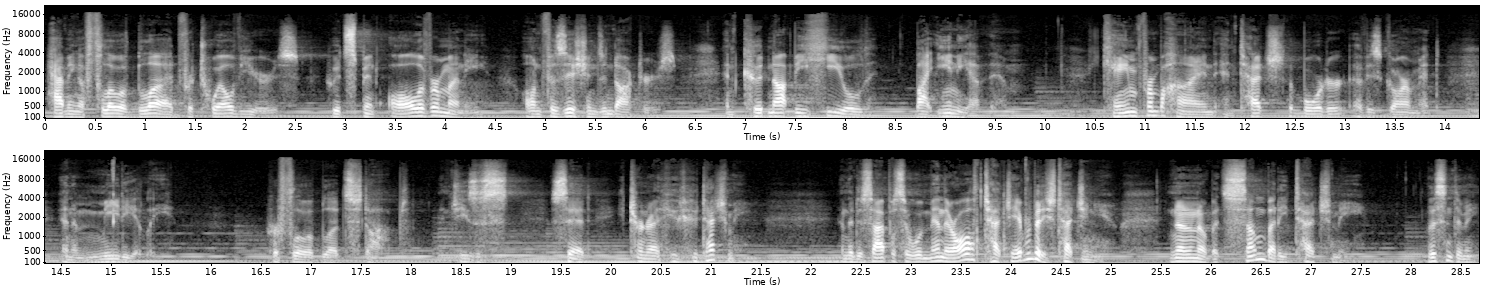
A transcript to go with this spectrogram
having a flow of blood for 12 years, who had spent all of her money on physicians and doctors and could not be healed by any of them, came from behind and touched the border of his garment, and immediately her flow of blood stopped. And Jesus said, He turned around, Who, who touched me? And the disciples said, Well, man, they're all touching. Everybody's touching you. No, no, no, but somebody touched me. Listen to me.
